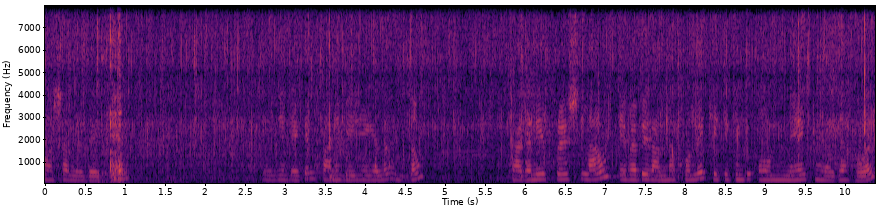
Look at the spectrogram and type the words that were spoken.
মশালা দেখেন। এই যে দেখেন, পানি বেরিয়ে গেল একদম। বাগানের ফ্রেশ লাউ এভাবে রান্না করলে খেতে কিন্তু অনেক মজা হয়।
